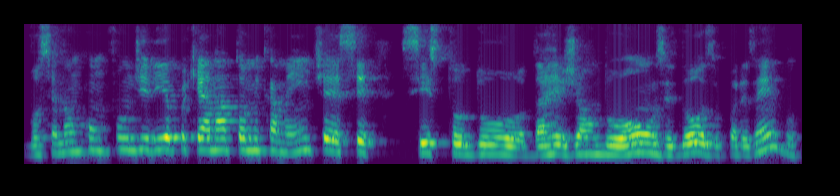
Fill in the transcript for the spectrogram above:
você não confundiria, porque anatomicamente esse cisto do, da região do 11, 12, por exemplo,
